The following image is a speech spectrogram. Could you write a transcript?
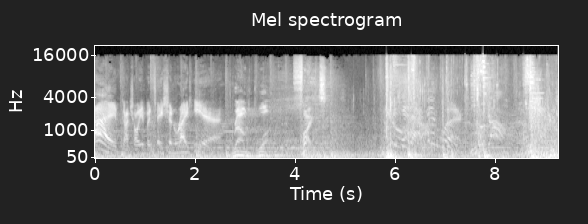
I've got your invitation right here. Round one. Fight! Get out, good work.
